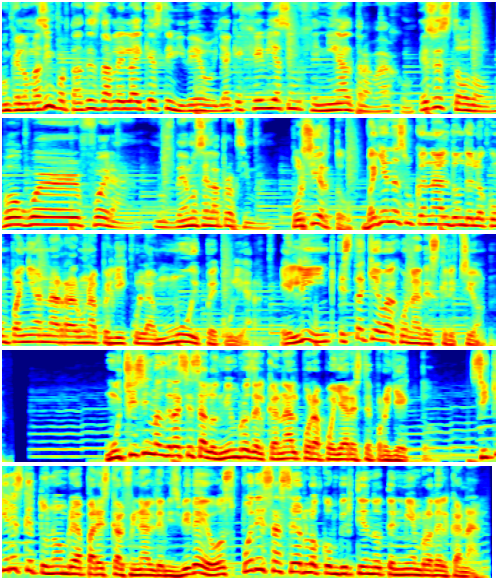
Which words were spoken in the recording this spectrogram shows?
Aunque lo más importante es darle like a este video, ya que Heavy hace un genial trabajo. Eso es todo, Bower fuera, nos vemos en la próxima. Por cierto, vayan a su canal donde lo acompaña a narrar una película muy peculiar. El link está aquí abajo en la descripción. Muchísimas gracias a los miembros del canal por apoyar este proyecto. Si quieres que tu nombre aparezca al final de mis videos, puedes hacerlo convirtiéndote en miembro del canal.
